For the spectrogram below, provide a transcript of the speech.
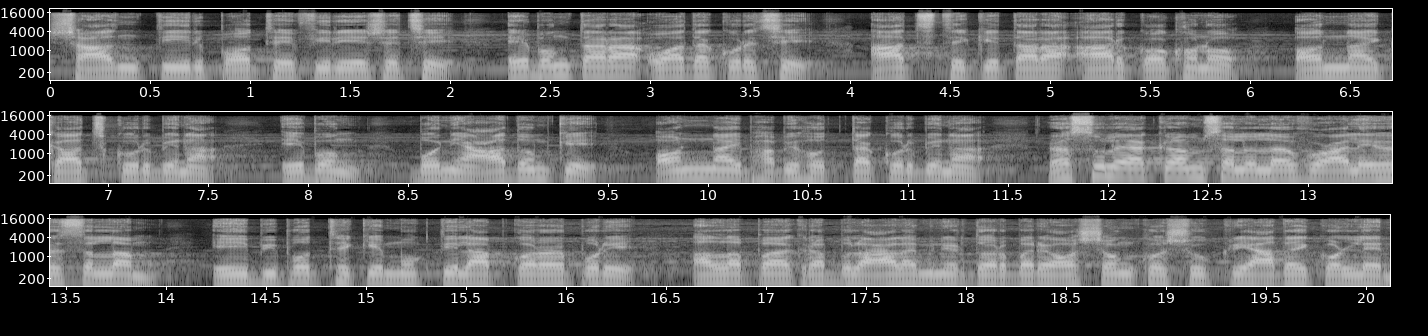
শান্তির পথে ফিরে এসেছে এবং তারা ওয়াদা করেছে, আজ থেকে তারা আর কখনো অন্যায় কাজ করবে না এবং বনি আদমকে অন্যায়ভাবে হত্যা করবে না। রসুল আকরাম সাল্লু আলহ্লাম এই বিপদ থেকে মুক্তি লাভ করার পরে আল্লাপাক রাব্বুল আলমিনের দরবারে অসংখ্য সুক্রিয়া আদায় করলেন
